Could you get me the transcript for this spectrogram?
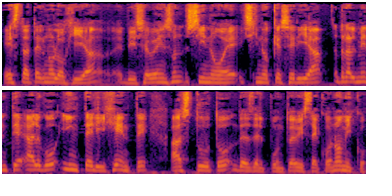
esta tecnología, dice Benson, sino, eh, sino que sería realmente algo inteligente, astuto desde el punto de vista económico.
